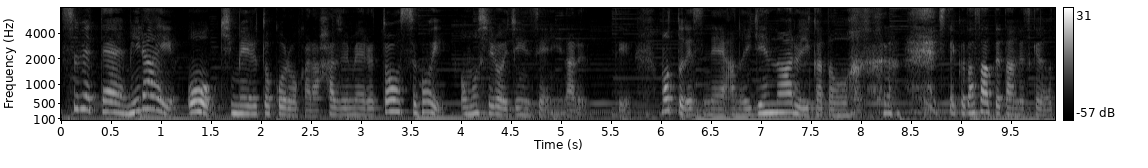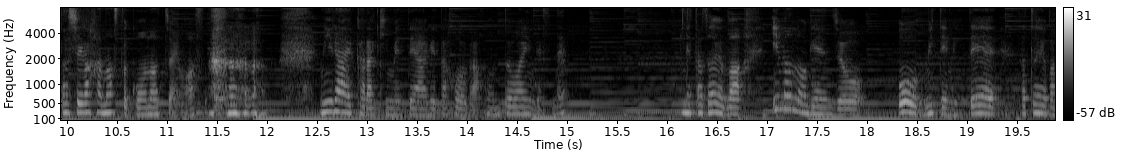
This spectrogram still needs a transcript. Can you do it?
全て未来を決めるところから始めるとすごい面白い人生になる。っていう。もっとですねあの威厳のある言い方を してくださってたんですけど私が話すとこうなっちゃいます。未来から決めてあげた方が本当はいいんですね。で例えば今の現状を見てみて例えば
